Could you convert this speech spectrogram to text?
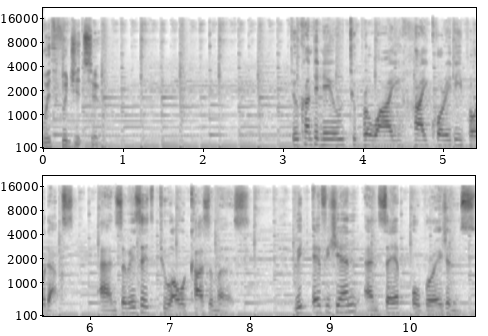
with Fujitsu. To continue to provide high quality products and services to our customers with efficient and safe operations.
